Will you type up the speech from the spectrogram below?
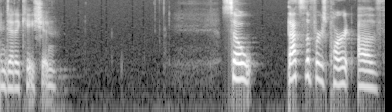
and dedication. So, that's the first part of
